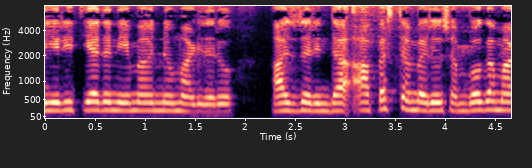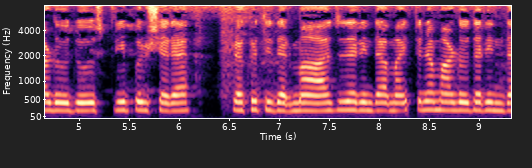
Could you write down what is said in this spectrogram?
ಈ ರೀತಿಯಾದ ನಿಯಮವನ್ನು ಮಾಡಿದರು. ಆದುದರಿಂದ ಆಪಸ್ತಂಭರು ಸಂಭೋಗ ಮಾಡುವುದು ಸ್ತ್ರೀ ಪುರುಷರ ಪ್ರಕೃತಿ ಧರ್ಮ. ಆದುದರಿಂದ ಮೈಥುನ ಮಾಡುವುದರಿಂದ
